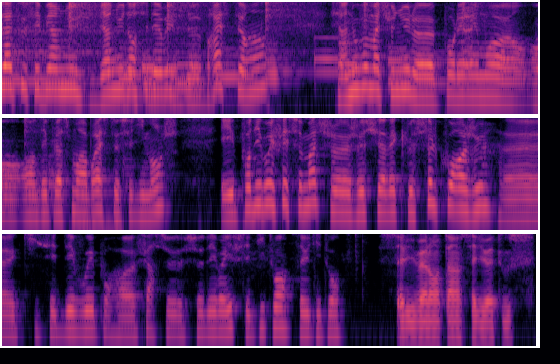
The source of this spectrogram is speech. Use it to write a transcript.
et à tous et bienvenue. Bienvenue dans ce débrief de Brest-Reims. C'est un nouveau match nul euh, pour les Rémois en, en déplacement à Brest ce dimanche. Et pour débriefer ce match, euh, je suis avec le seul courageux euh, qui s'est dévoué pour euh, faire ce, ce débrief. C'est Titouan. Salut Titouan. Salut Valentin, salut à tous.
